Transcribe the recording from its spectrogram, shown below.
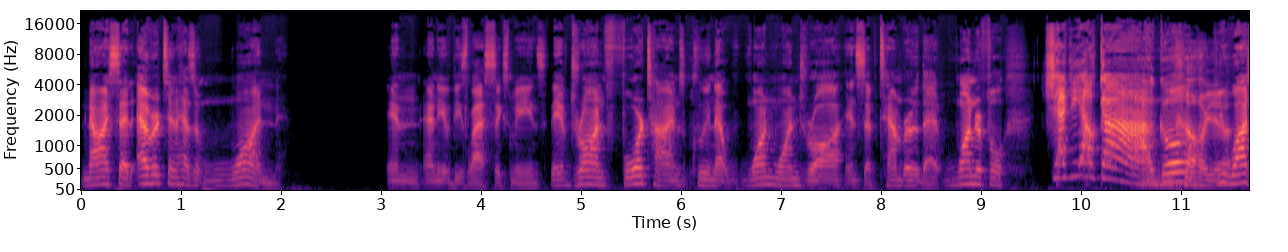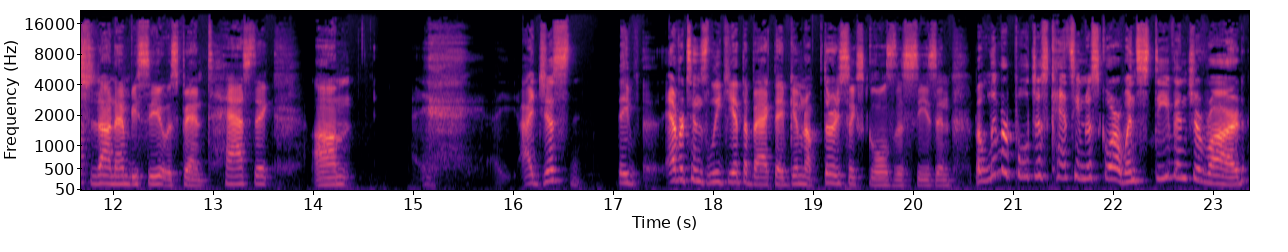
now I said Everton hasn't won in any of these last six meetings. They have drawn four times, including that one-one draw in September. That wonderful Jagielka goal. Oh, yeah. You watched it on NBC. It was fantastic. Um, I just they've Everton's leaky at the back. They've given up 36 goals this season, but Liverpool just can't seem to score. When Steven Gerrard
